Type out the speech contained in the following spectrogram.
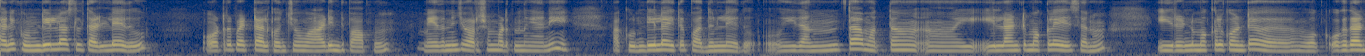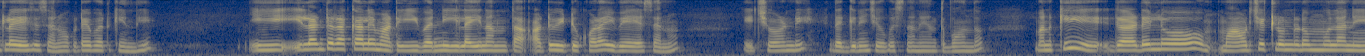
కానీ కుండీల్లో అసలు తడలేదు. వాటర్ పెట్టాలి. కొంచెం వాడింది పాపం. మీద నుంచి వర్షం పడుతుంది కానీ ఆ కుండీలో అయితే పదును లేదు. ఇదంతా మొత్తం ఇలాంటి మొక్కలే వేసాను. ఈ రెండు మొక్కలు కొంటే ఒక దాంట్లో వేసేసాను. ఒకటే బతికింది. ఈ ఇలాంటి రకాలే మాట. ఇవన్నీ ఈ లైన్ అంతా అటు ఇటు కూడా ఇవే వేసాను. ఇది చూడండి దగ్గర నుంచి చూపిస్తాను ఎంత బాగుందో. మనకి గార్డెన్లో మామిడి చెట్లు ఉండడం మూలని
